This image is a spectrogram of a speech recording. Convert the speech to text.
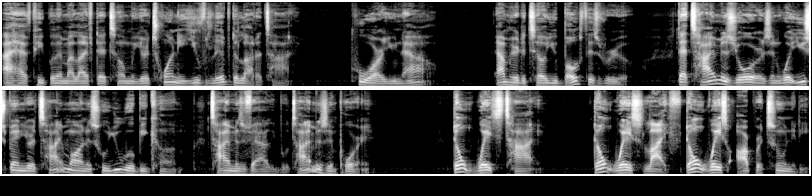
I have people in my life that tell me you're 20, you've lived a lot of time. Who are you now? I'm here to tell you both is real. That time is yours, and what you spend your time on is who you will become. Time is valuable, time is important. Don't waste time. Don't waste life. Don't waste opportunity.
